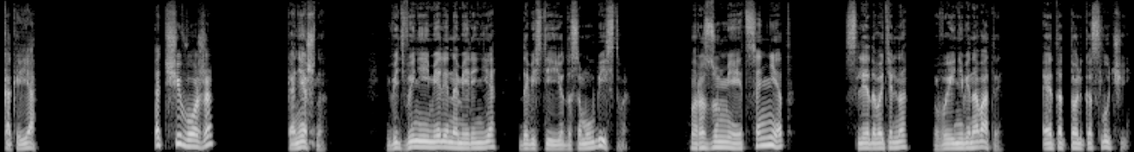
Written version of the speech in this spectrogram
как и я. От чего же? Конечно. Ведь вы не имели намерения довести ее до самоубийства. Разумеется, нет. Следовательно, вы не виноваты. Это только случай.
